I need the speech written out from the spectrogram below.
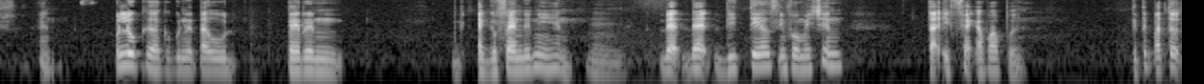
kan perlu ke aku kena tahu parent eh, girlfriend dia ni kan Hmm. that that details information tak effect apa-apa kita patut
